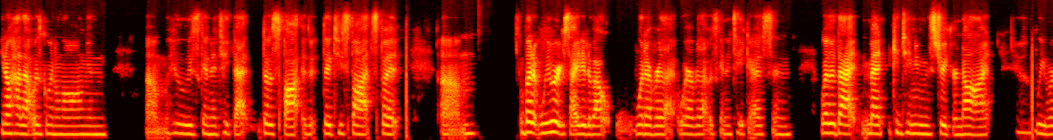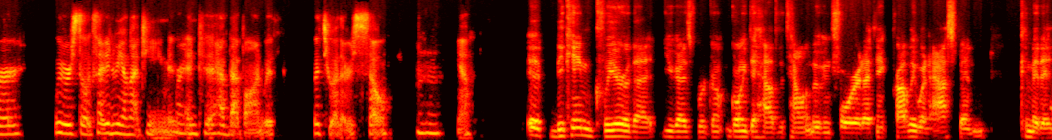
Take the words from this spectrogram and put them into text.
you know how that was going along and um, who's going to take that those spot the two spots. But um, but we were excited about whatever that wherever that was going to take us. And whether that meant continuing the streak or not yeah. we were we were still excited to be on that team and, right. and to have that bond with with two others so mm-hmm. yeah it became clear that you guys were go- going to have the talent moving forward i think probably when aspen committed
